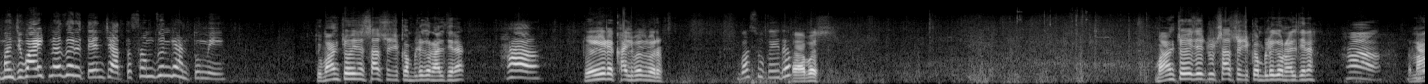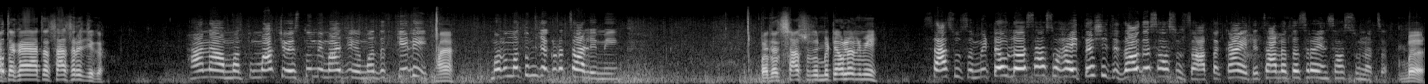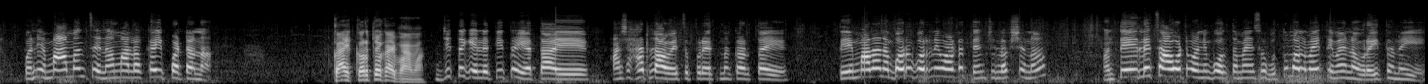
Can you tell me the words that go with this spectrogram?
म्हणजे वाईट नजर आहे त्यांची आता समजून घ्या ना तुम्ही. तू मागच्या वेळेस सासूची कंप्लेंट करून आलती ना? हा. तू इकडे खाली बस बरं. बसू का इथं? हा बस. मागच्या वेळेस तू सासूची कंप्लेंट घेऊन आलती ना? हा. मग आता काय आता सासऱ्याची का? हा ना मग तू मागच्या वेळेस तुम्ही माझी मदत केली. हा. म्हणून मग तुमच्याकडे चाले मी. पण आता सासूचं मिटवलं ना मी? सासूचं मिटवलं सासू हाय तशीच आहे, जाऊ द्या सासूचं. आता काय ते चालतच राहीन सासूनाचं. बर. पण हे मामांचं आहे ना मला काही पटाना. काय करतोय काय मामा? जिथं गेले तिथं येत आहे असे हात लावायचा प्रयत्न करताय. ते मला ना बरोबर नाही वाटत त्यांची लक्षणं. आणि ते लय चावटवाणी बोलतं माझ्यासोबत. तुम्हाला माहिती आहे माझ्या नवरा इथं नाहीये.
